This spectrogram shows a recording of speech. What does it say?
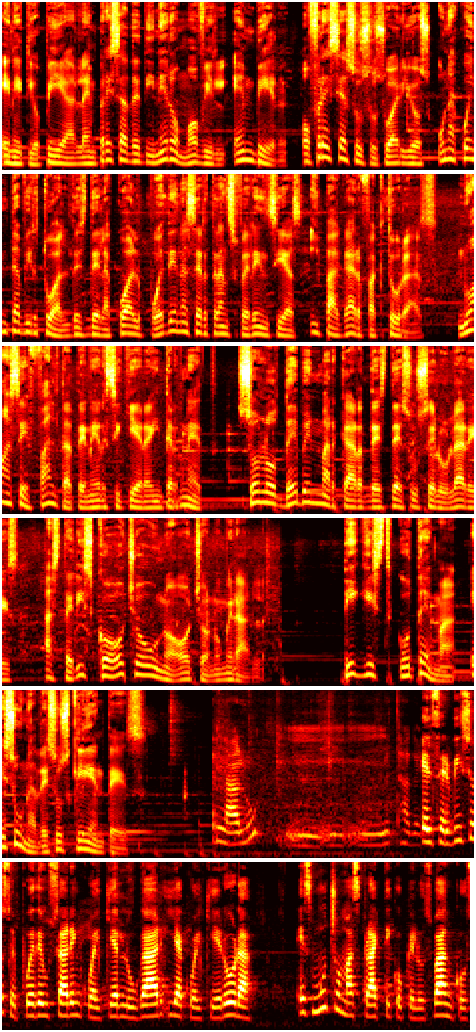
En Etiopía, la empresa de dinero móvil Envir ofrece a sus usuarios una cuenta virtual desde la cual pueden hacer transferencias y pagar facturas. No hace falta tener siquiera internet, solo deben marcar desde sus celulares asterisco 818 numeral. Tigist Kutema es una de sus clientes. El servicio se puede usar en cualquier lugar y a cualquier hora es mucho más práctico que los bancos.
